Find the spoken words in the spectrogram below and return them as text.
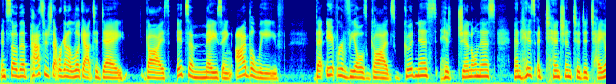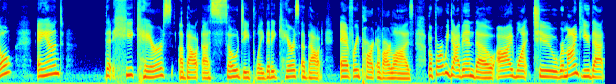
And so the passage that we're going to look at today guys it's amazing. I believe that it reveals God's goodness, his gentleness, and his attention to detail, and that he cares about us so deeply, that he cares about every part of our lives. Before we dive in, though, I want to remind you that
